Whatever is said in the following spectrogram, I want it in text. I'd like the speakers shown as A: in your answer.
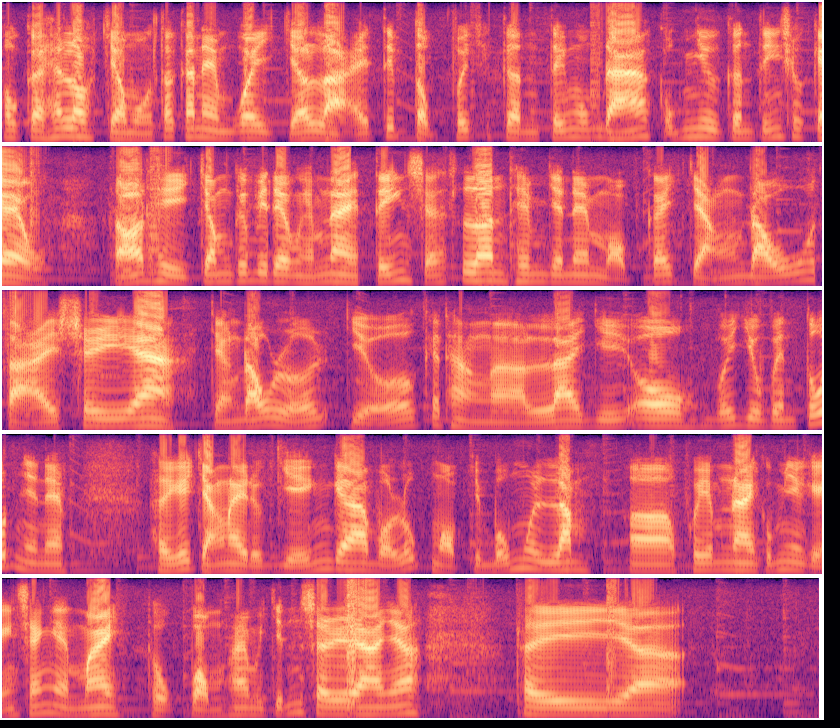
A: Ok hello, chào mừng tất cả anh em quay trở lại tiếp tục với cái kênh Tiếng bóng đá cũng như kênh Tiếng số kèo. Đó thì trong cái video ngày hôm nay Tiến sẽ lên thêm cho anh em một cái trận đấu tại Serie A, trận đấu lửa giữa cái thằng à, Lazio với Juventus nha anh em. Thì cái trận này được diễn ra vào lúc 1 giờ 45 à, khuya hôm nay cũng như rạng sáng ngày mai thuộc vòng 29 Serie A nhé. Thì à,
